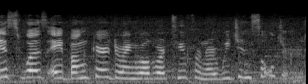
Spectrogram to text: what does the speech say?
This was a bunker during World War II for Norwegian soldiers.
